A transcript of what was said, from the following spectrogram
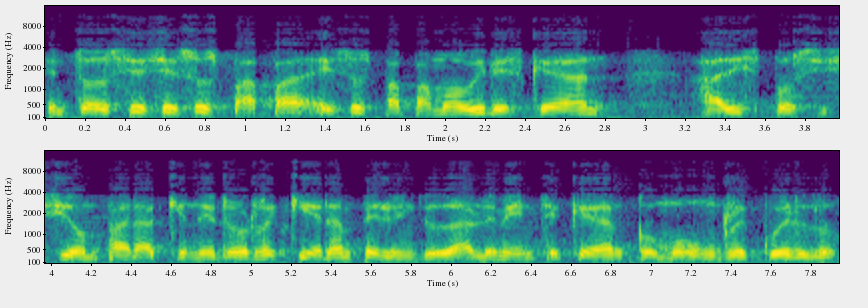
Entonces esos, papa, esos papamóviles quedan a disposición para quienes lo requieran, pero indudablemente quedan como un recuerdo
